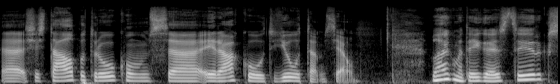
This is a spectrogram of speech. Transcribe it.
eh, šis telpu trūkums eh, ir akūti jūtams jau. Laikmatīgais cirks,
